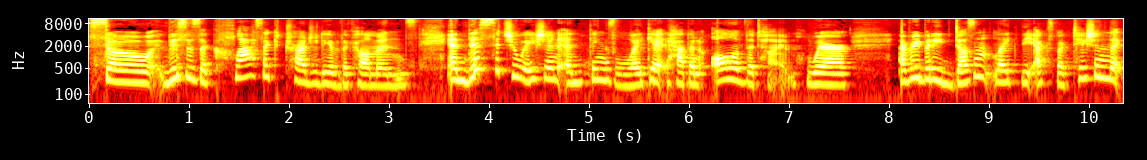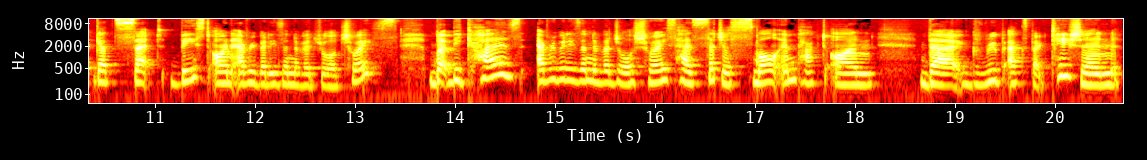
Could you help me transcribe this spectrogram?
So this is a classic tragedy of the commons. And this situation and things like it happen all of the time where everybody doesn't like the expectation that gets set based on everybody's individual choice. But because everybody's individual choice has such a small impact on the group expectation,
